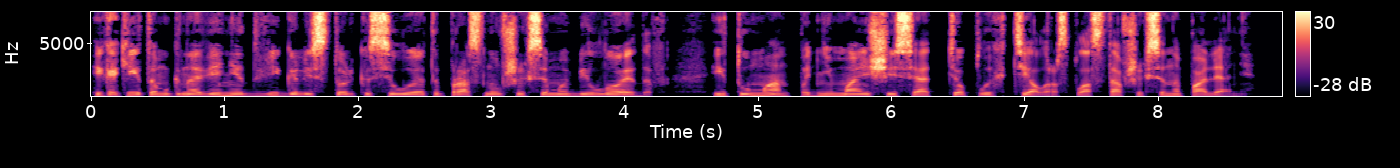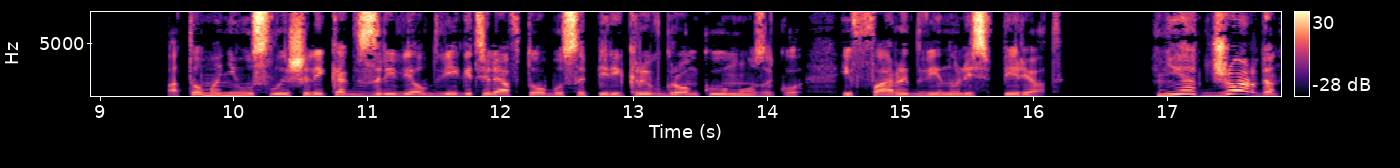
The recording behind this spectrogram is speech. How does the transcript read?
и какие-то мгновения двигались только силуэты проснувшихся мобилоидов и туман, поднимающийся от теплых тел, распластавшихся на поляне. Потом они услышали, как взревел двигатель автобуса, перекрыв громкую музыку, и фары двинулись вперед. «Нет, Джордан,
